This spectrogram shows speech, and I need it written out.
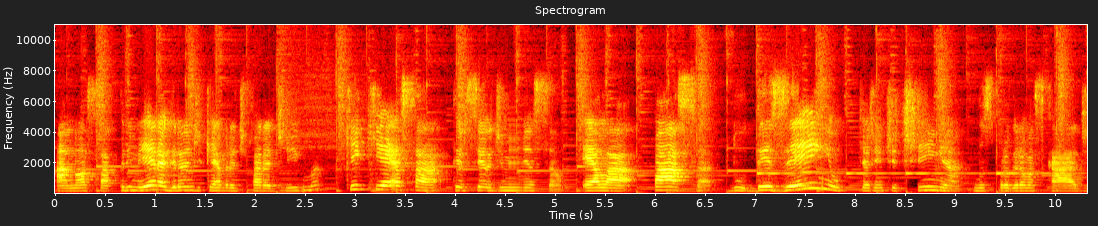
a nossa nossa primeira grande quebra de paradigma. O que, que é essa terceira dimensão? Ela passa do desenho que a gente tinha nos programas CAD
